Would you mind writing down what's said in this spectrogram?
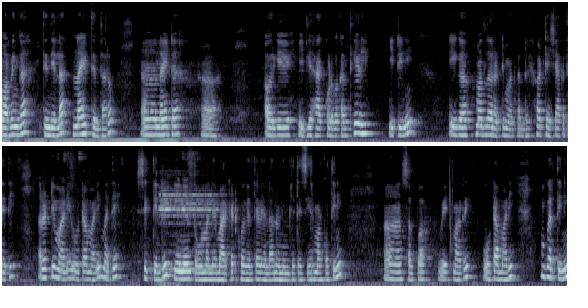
ಮಾರ್ನಿಂಗ ತಿಂದಿಲ್ಲ ನೈಟ್ ತಿಂತಾರು. ನೈಟ್ ಅವ್ರಿಗೆ ಇಡ್ಲಿ ಹಾಕಿ ಕೊಡ್ಬೇಕಂತ ಹೇಳಿ ಇಟ್ಟೀನಿ. ಈಗ ಮೊದಲು ರೊಟ್ಟಿ ಮಾಡ್ತಾನೆ ರೀ ಹೊಟ್ಟೆ ಹೆಚ್ಚಾಕತೈತಿ ರೊಟ್ಟಿ ಮಾಡಿ, ಊಟ ಮಾಡಿ ಮತ್ತೆ ಸಿಗ್ತೀನಿ ರೀ. ಏನೇನು ತೊಗೊಂಬಂದೆ ಮಾರ್ಕೆಟ್ಗೆ ಹೋಗಿ ಅಂತೇಳಿ ಎಲ್ಲನೂ ನಿಮ್ಮ ಜೊತೆ ಶೇರ್ ಮಾಡ್ಕೊತೀನಿ. ಸ್ವಲ್ಪ ವೇಟ್ ಮಾಡಿರಿ. ಊಟ ಮಾಡಿ ಬರ್ತೀನಿ.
